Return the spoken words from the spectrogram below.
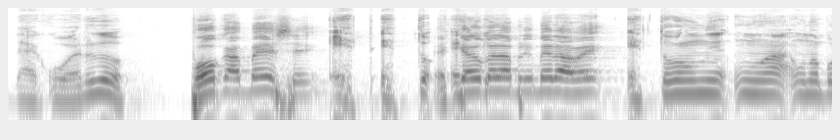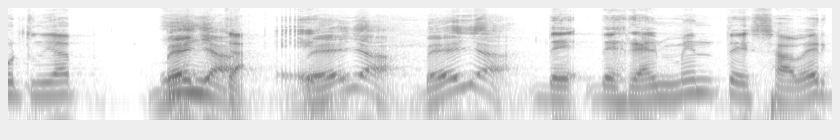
De acuerdo. Pocas veces. Est- Esto, es que que es la primera vez. esto es una, una- oportunidad Bella, única, eh, bella, bella. de, de realmente saber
